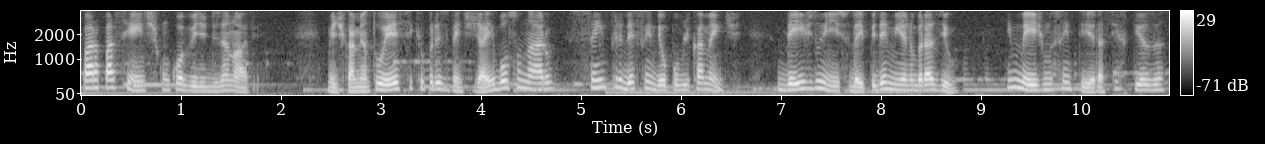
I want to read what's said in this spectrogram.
para pacientes com Covid-19. Medicamento esse que o presidente Jair Bolsonaro sempre defendeu publicamente, desde o início da epidemia no Brasil, e mesmo sem ter a certeza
